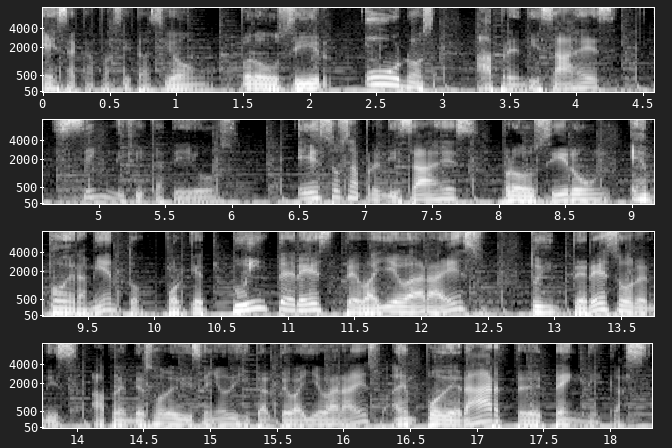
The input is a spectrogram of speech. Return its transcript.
Esa capacitación, producir unos aprendizajes significativos esos aprendizajes producir un empoderamiento, porque tu interés te va a llevar a eso. Tu interés sobre el aprender sobre diseño digital te va a llevar a eso, a empoderarte de técnicas.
